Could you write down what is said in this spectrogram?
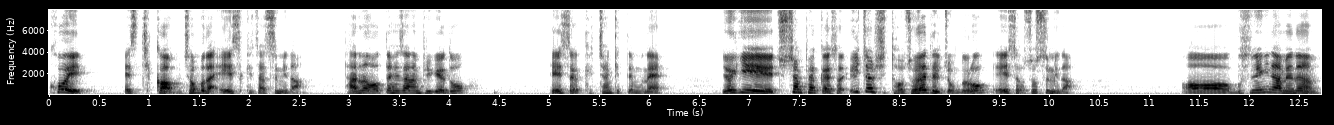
코잇, ST컴 전부 다 AS 괜찮습니다. 다른 어떤 회사랑 비교해도 AS가 괜찮기 때문에 여기 추천평가에서 1점씩 더 줘야 될 정도로 AS가 좋습니다. 어 무슨 얘기냐면은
